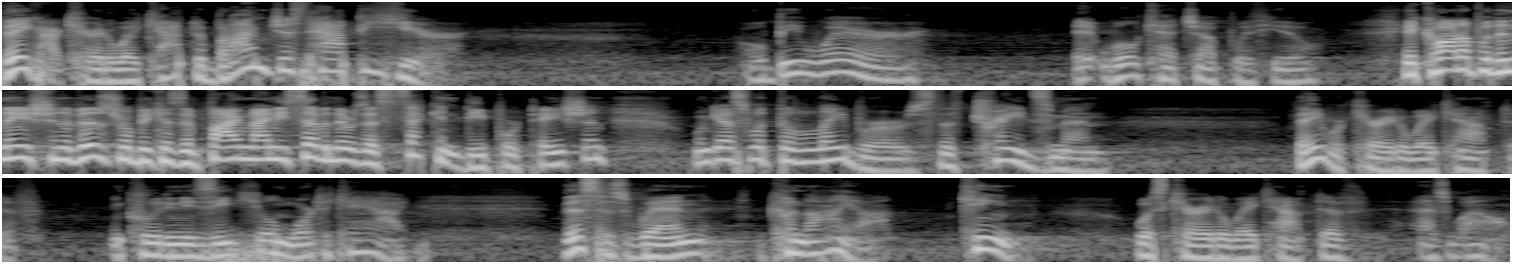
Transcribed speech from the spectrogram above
they got carried away captive, but I'm just happy here. Oh, beware, it will catch up with you. It caught up with the nation of Israel because in 597 there was a second deportation. When guess what? The laborers, the tradesmen, they were carried away captive, including Ezekiel, Mordecai. This is when Coniah, king, was carried away captive as well.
